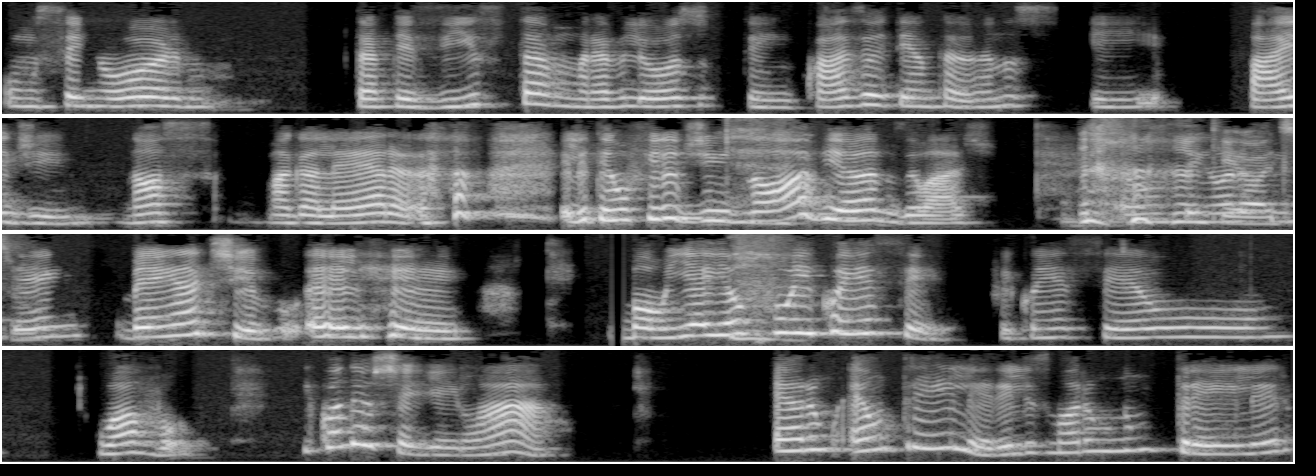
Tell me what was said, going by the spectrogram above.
um senhor trapezista maravilhoso, tem quase 80 anos e pai de, nossa, uma galera. Ele tem um filho de 9 anos, eu acho. É um senhor assim, bem, bem ativo. Ele. Bom, e aí eu fui conhecer, fui conhecer o, o avô. E quando eu cheguei lá, era um, é um trailer. Eles moram num trailer.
